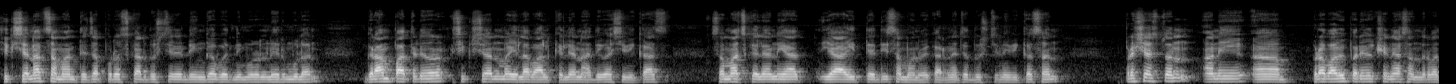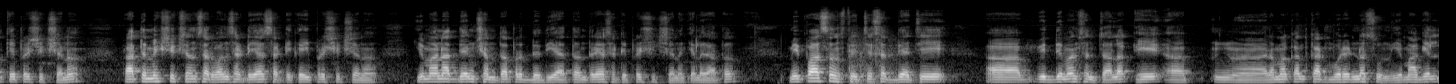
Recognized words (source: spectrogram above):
शिक्षणात समानतेचा पुरस्कार दृष्टीने लिंगबदली निर्मूलन निर्मूलन ग्रामपातळीवर शिक्षण महिला बालकल्याण आदिवासी विकास समाज कल्याण या या इत्यादी समन्वय करण्याच्या दृष्टीने विकसन प्रशासन आणि प्रभावी पर्यवेक्षण या संदर्भात काही प्रशिक्षणं प्राथमिक शिक्षण सर्वांसाठी यासाठी काही प्रशिक्षणं किमान अध्ययन क्षमता पद्धती या तंत्र यासाठी प्रशिक्षणं केलं जातं. मी पाच संस्थेचे सध्याचे विद्यमान संचालक हे रमाकांत काटमोरे नसून हे मागील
